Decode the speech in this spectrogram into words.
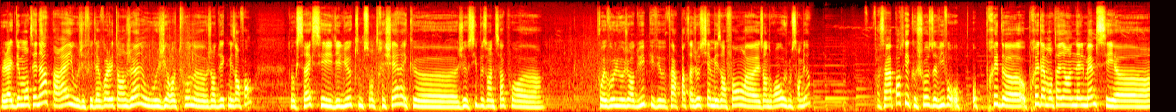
Le lac de Monténard, pareil, où j'ai fait de la voile étant jeune, où j'y retourne aujourd'hui avec mes enfants. Donc c'est vrai que c'est des lieux qui me sont très chers et que euh, j'ai aussi besoin de ça pour, euh, pour évoluer aujourd'hui, puis faire partager aussi à mes enfants euh, les endroits où je me sens bien. Enfin, ça m'apporte quelque chose de vivre au- auprès de, auprès de la montagne en elle-même. C'est, euh,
